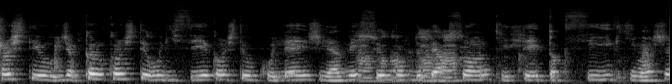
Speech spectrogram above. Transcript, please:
quand j'étais au, quand, quand j'étais au lycée, quand j'étais au collège, il y avait ce uh-huh, groupe de uh-huh. personnes qui étaient toxiques, qui machin.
